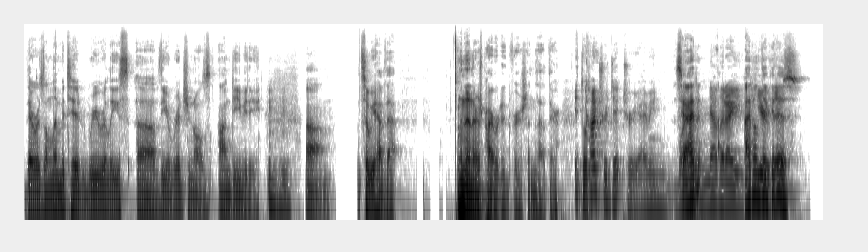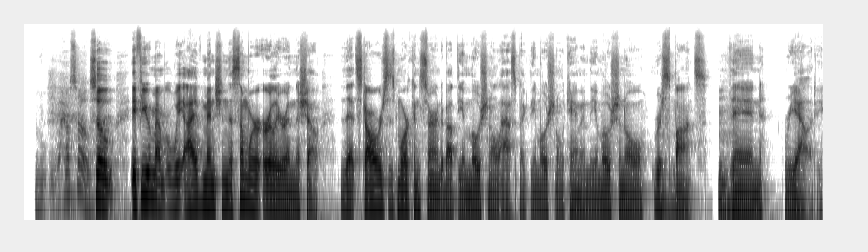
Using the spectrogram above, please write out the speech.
There was a limited re-release of the originals on DVD. Mm-hmm. Um, so we have that. And then there's pirated versions out there. It's But- contradictory. I mean, See, why I now that I I don't think it is. this, How so? So, if you remember, we I've mentioned this somewhere earlier in the show that Star Wars is more concerned about the emotional aspect, the emotional canon, the emotional response Mhm. than reality.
